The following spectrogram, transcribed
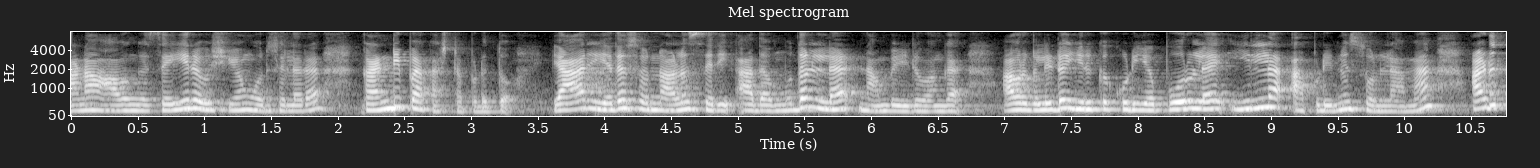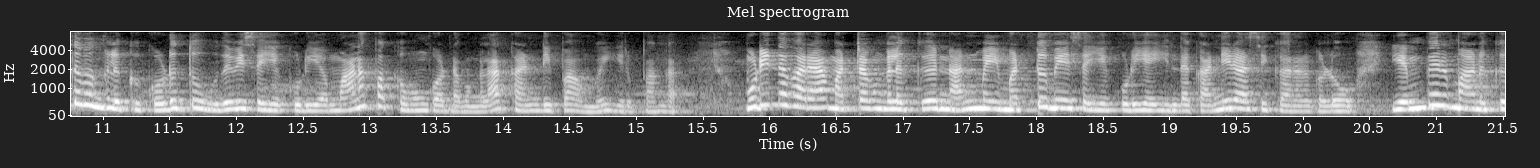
ஆனால் அவங்க செய்கிற விஷயம் ஒரு சிலரை கண்டிப்பாக கஷ்டப்படுத்தும். யார் எதை சொன்னாலும் சரி அதை முதல்ல நம்பிடுவாங்க. அவர்களிடம் இருக்கக்கூடிய பொருளை இல்லை அப்படின்னு சொல்லாமல் அடுத்தவங்களுக்கு கொடுத்து உதவி செய்யக்கூடிய மனப்பக்கமும் கொண்டவங்களாக கண்டிப்பாக அவங்க இருப்பாங்க. முடிந்தவரை மற்றவங்களுக்கு நன்மை மட்டுமே செய்யக்கூடிய இந்த கன்னிராசிக்காரர்களும் எம்பெருமானுக்கு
